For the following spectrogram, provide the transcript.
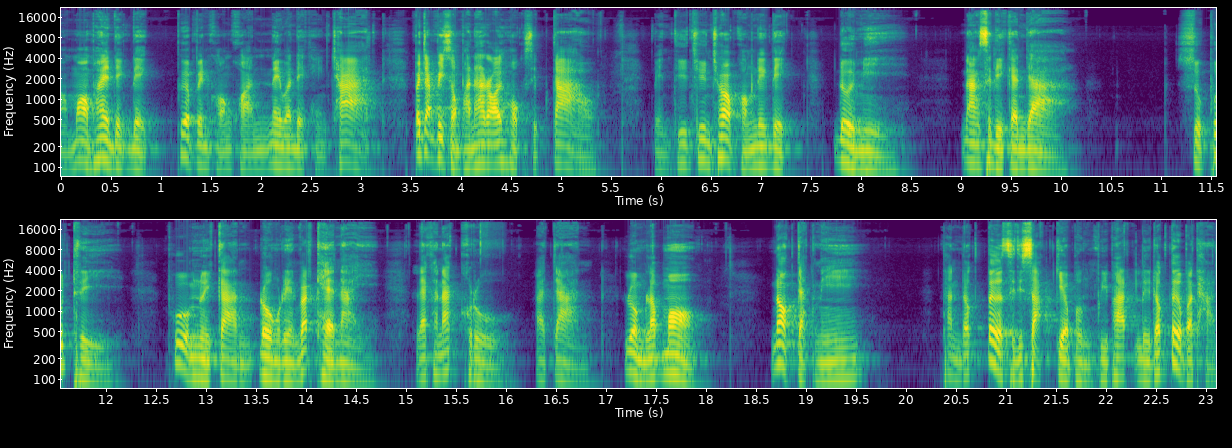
ามอบให้เด็กๆ เพื่อเป็นของขวัญในวันเด็กแห่งชาติ ประจำปี 2569 เป็นที่ชื่นชอบของเด็กๆ โดยมี นางสิริกัญญา สุพุทรี ผู้อำนวยการโรงเรียนวัดแคในและคณะครู อาจารย์ ร่วมรับมอบ นอกจากนี้ ท่านดรสิทธิศักดิ์เกี่ยวพงศ์พิพัฒน์หรือดรประธาน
